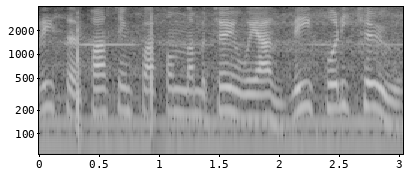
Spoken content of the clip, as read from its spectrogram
Visa passing platform number two. We have V42.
